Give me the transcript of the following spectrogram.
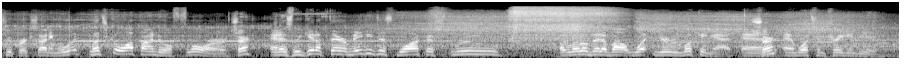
super exciting. Well, let, let's go up onto a floor. Sure. And as we get up there, maybe just walk us through a little bit about what you're looking at and, Sure. and what's intriguing to you.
